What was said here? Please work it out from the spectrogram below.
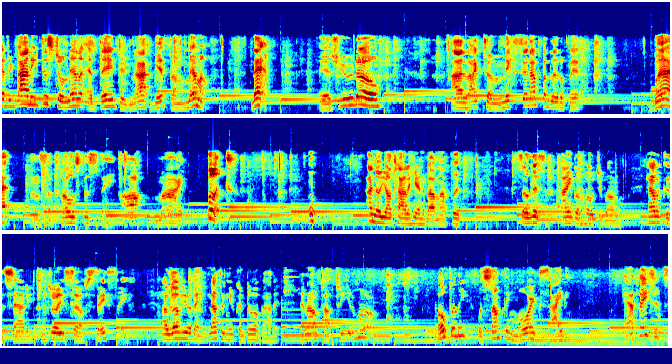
everybody. This is Jonetta, and they did not get the memo. Now, as you know, I like to mix it up a little bit, but I'm supposed to stay off my foot. I know y'all tired of hearing about my foot. So listen, I ain't gonna hold you long. Have a good Saturday. Enjoy yourself. Stay safe. I love you and ain't nothing you can do about it. And I'll talk to you tomorrow. Hopefully with something more exciting. Have patience.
